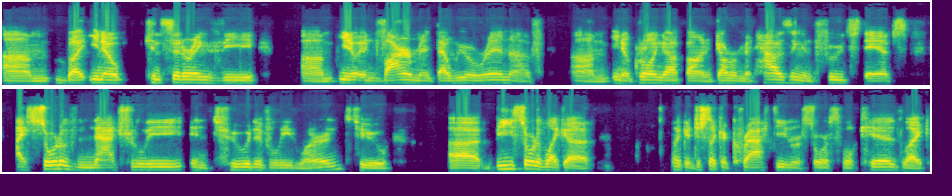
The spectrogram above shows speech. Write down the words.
Um, but you know considering the um, you know environment that we were in of um, you know growing up on government housing and food stamps I sort of naturally, intuitively learned to uh, be sort of like a like a just like a crafty and resourceful kid. Like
